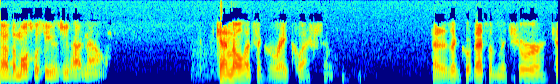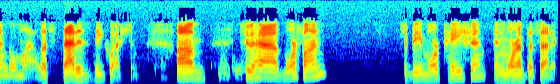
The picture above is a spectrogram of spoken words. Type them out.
uh, the multiple seasons you've had now? Kendall, that's a great question. That is a that's a mature Kendall Mile. That's that is the question. Um, to have more fun, to be more patient and more empathetic.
